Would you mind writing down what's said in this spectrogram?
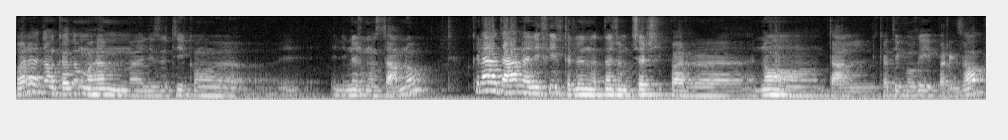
voilà donc هذوما اهم les outils اللي نجمو نستعملو كالعادة عندنا les filtres لنا تنجم تشرشي par nom تاع ال catégorie par exemple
